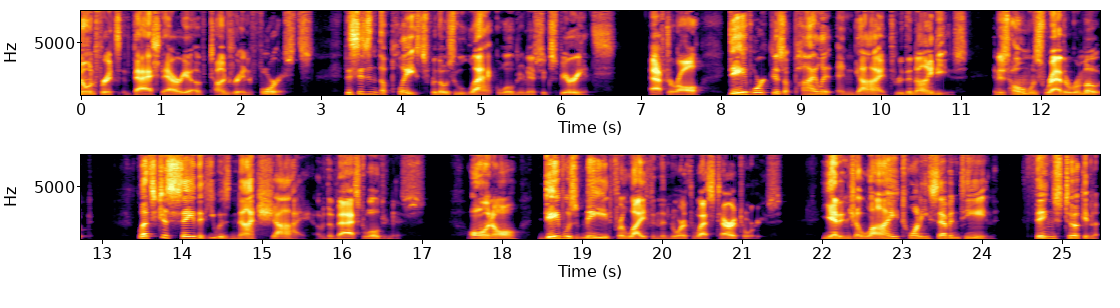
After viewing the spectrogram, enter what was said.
Known for its vast area of tundra and forests, this isn't the place for those who lack wilderness experience. After all, Dave worked as a pilot and guide through the 90s, and his home was rather remote. Let's just say that he was not shy of the vast wilderness. All in all, Dave was made for life in the Northwest Territories. Yet in July 2017, things took an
